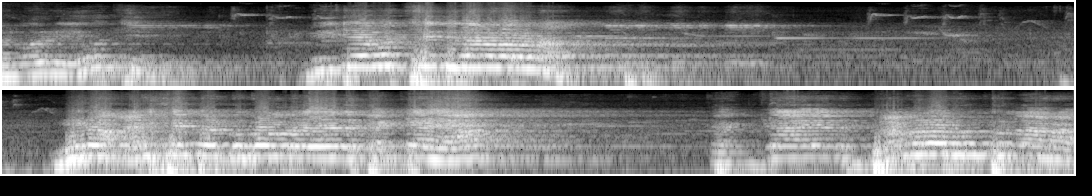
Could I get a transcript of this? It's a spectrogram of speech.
దానివల్ల ఏమొచ్చింది? మీకేమొచ్చింది దాని వలన? మీరు అరిసెట్ వరకు ఏదైనా తగ్గాయా? తగ్గాయని భ్రమలో ఉంటున్నారా?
